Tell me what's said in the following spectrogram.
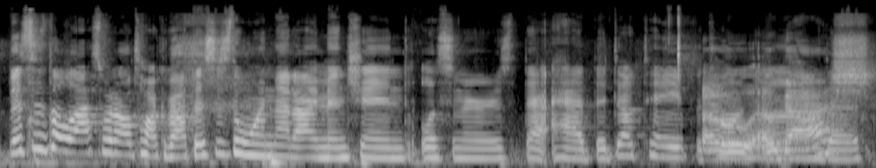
this is the last one I'll talk about. This is the one that I mentioned, listeners, that had the duct tape, the Oh, condom, oh gosh. the,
